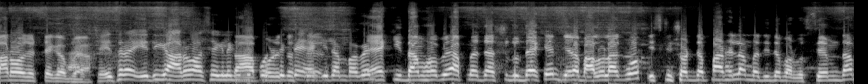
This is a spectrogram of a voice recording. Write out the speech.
বারো হাজার টাকা ভাই। আচ্ছা এছাড়া এদিকে আরও আছে এগুলো প্রত্যেকটা একই দাম পাবেন। একই দাম হবে। আপনার যা শুধু দেখেন যেটা ভালো লাগবে স্ক্রিনশট দিয়ে পাঠাইলে আমরা দিতে পারব। সেম দাম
